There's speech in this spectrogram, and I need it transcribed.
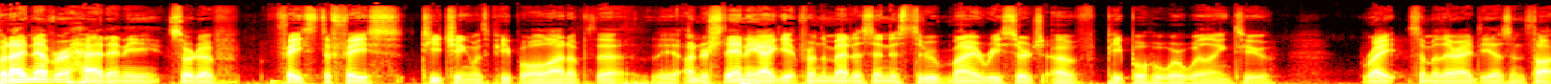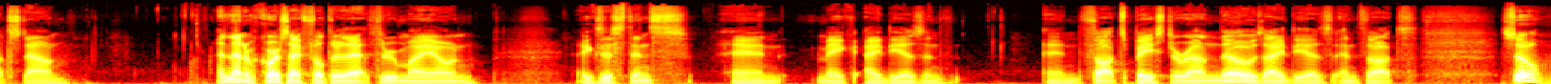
But I never had any sort of face to face teaching with people. A lot of the, the understanding I get from the medicine is through my research of people who were willing to write some of their ideas and thoughts down. And then, of course, I filter that through my own existence and make ideas and and thoughts based around those ideas and thoughts. So,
